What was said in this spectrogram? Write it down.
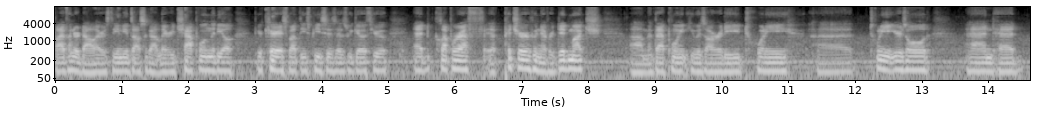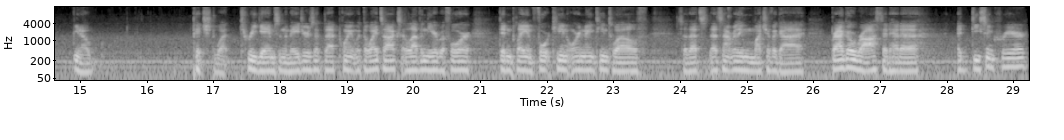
five hundred dollars. The Indians also got Larry Chappell in the deal. If you're curious about these pieces as we go through, Ed Kleplereff, a pitcher who never did much. Um, at that point, he was already 20, uh, 28 years old and had, you know, pitched what three games in the majors at that point with the White Sox. Eleven the year before, didn't play in fourteen or nineteen twelve, so that's that's not really much of a guy. Braggo Roth had had a a decent career,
